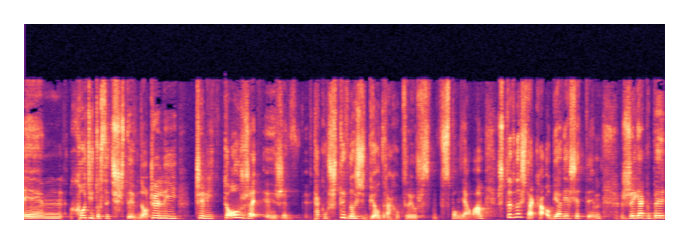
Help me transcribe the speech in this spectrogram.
ym, chodzi dosyć sztywno, czyli, czyli to, że, że taką sztywność w biodrach, o której już wspomniałam, sztywność taka objawia się tym, że jakby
